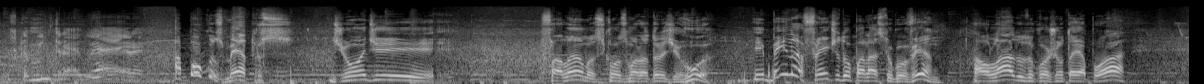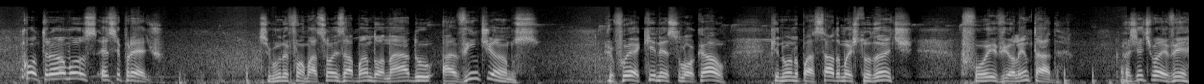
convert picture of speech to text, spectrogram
Depois que eu me entrego, já era. A poucos metros de onde falamos com os moradores de rua, e bem na frente do Palácio do Governo, ao lado do Conjunto Ayapuá, encontramos esse prédio. Segundo informações, abandonado há 20 anos. E foi aqui nesse local que no ano passado uma estudante foi violentada. A gente vai ver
